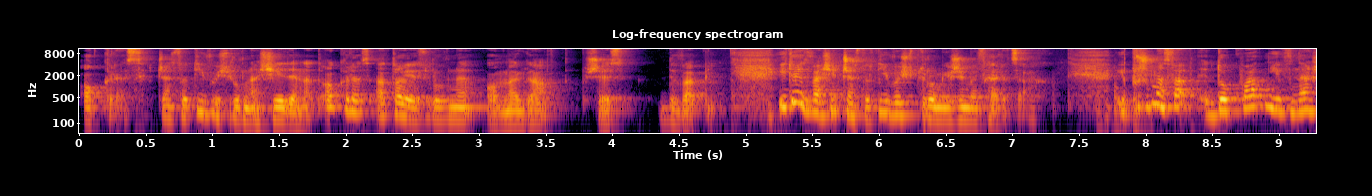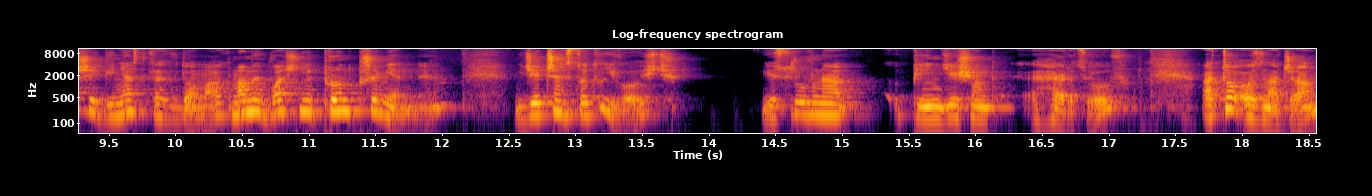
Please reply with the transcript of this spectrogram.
okres. Częstotliwość równa się 1 nad okres, a to jest równe omega przez 2pi. I to jest właśnie częstotliwość, którą mierzymy w hercach. I proszę Państwa, dokładnie w naszych gniazdkach w domach mamy właśnie prąd przemienny, gdzie częstotliwość jest równa 50 Hz, a to oznacza,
